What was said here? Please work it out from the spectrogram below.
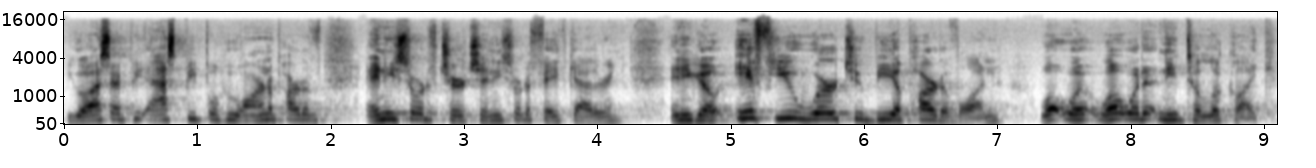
you go ask, ask people who aren't a part of any sort of church, any sort of faith gathering, and you go, if you were to be a part of one, what, what, what would it need to look like?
